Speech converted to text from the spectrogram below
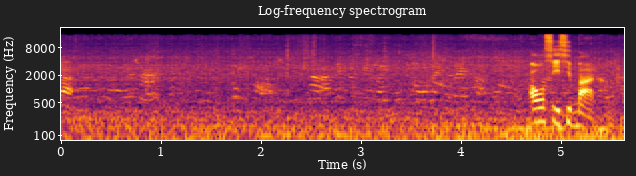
ค่ะ เอาสี่สิบบาทครับ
